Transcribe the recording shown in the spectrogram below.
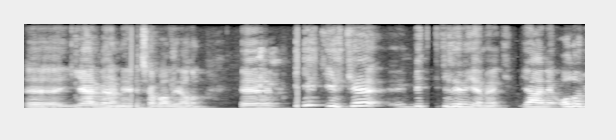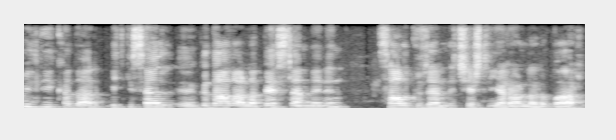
e, yer vermeye çabalayalım. E, ilke e, bitkileri yemek. Yani olabildiği kadar bitkisel e, gıdalarla beslenmenin sağlık üzerinde çeşitli yararları var.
